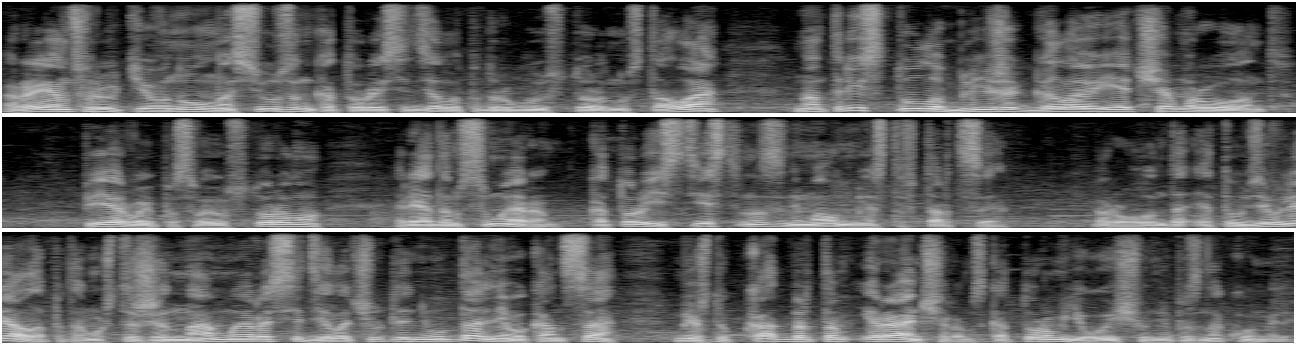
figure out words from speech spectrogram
Ренфрю кивнул на Сьюзен, которая сидела по другую сторону стола, на три стула ближе к голове, чем Роланд. Первый по свою сторону, рядом с мэром, который, естественно, занимал место в торце. Роланда это удивляло, потому что жена мэра сидела чуть ли не у дальнего конца, между Кадбертом и ранчером, с которым его еще не познакомили.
